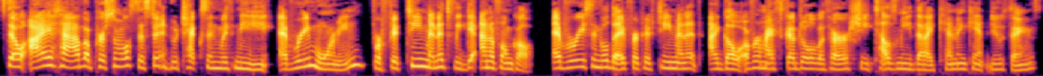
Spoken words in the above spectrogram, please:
So I have a personal assistant who checks in with me every morning for 15 minutes. We get on a phone call every single day for 15 minutes. I go over my schedule with her. She tells me that I can and can't do things.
